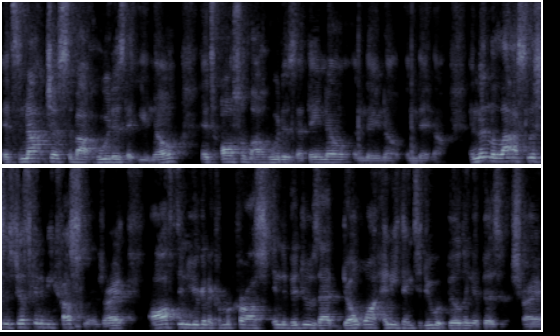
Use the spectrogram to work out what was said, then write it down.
It's not just about who it is that you know, it's also about who it is that they know and they know and they know. And then the last list is just going to be customers, right? Often you're going to come across individuals that don't want anything to do with building a business, right?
